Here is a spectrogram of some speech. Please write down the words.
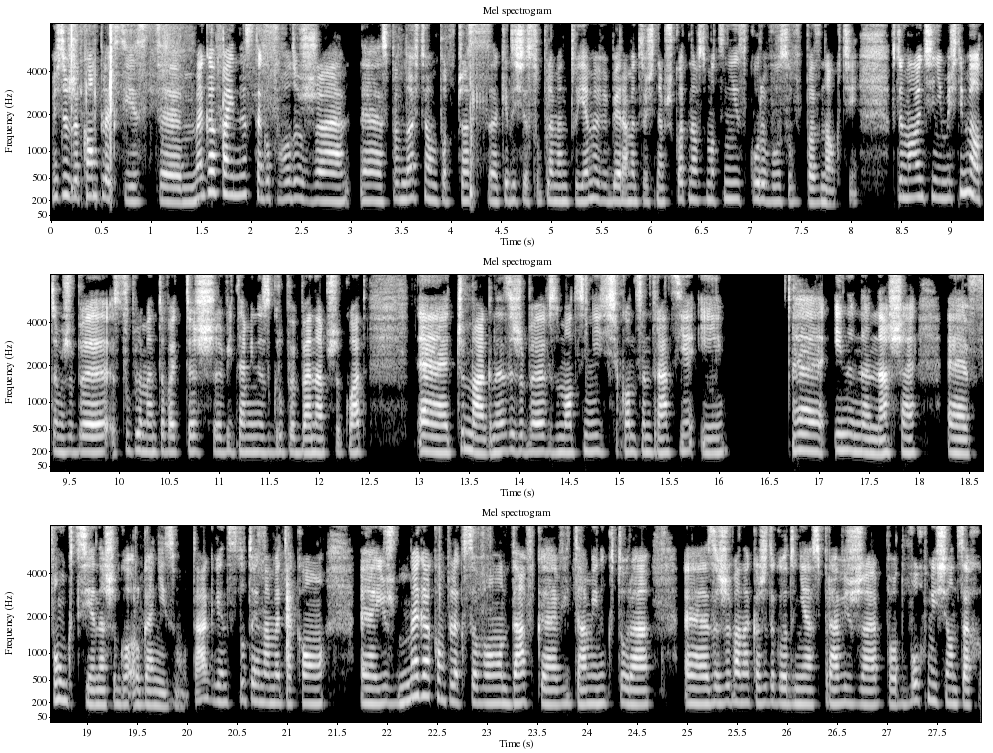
Myślę, że kompleks jest e, mega fajny z tego powodu, że e, z pewnością podczas kiedy się suplementujemy, wybieramy coś na przykład na wzmocnienie skóry, włosów i paznokci. W tym momencie nie myślimy o tym, żeby suplementować też witaminy z grupy B na przykład, e, czy magnez, żeby wzmocnić koncentrację i inne nasze e, funkcje naszego organizmu, tak? Więc tutaj mamy taką e, już mega kompleksową dawkę witamin, która e, zażywana każdego dnia sprawi, że po dwóch miesiącach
